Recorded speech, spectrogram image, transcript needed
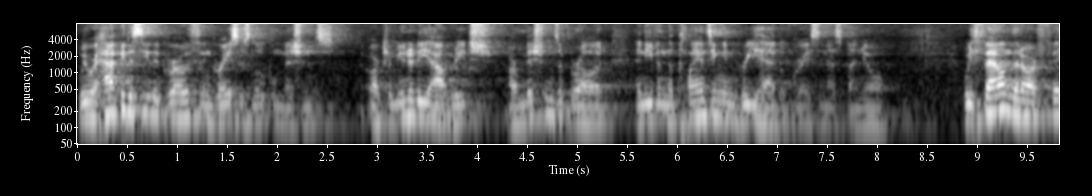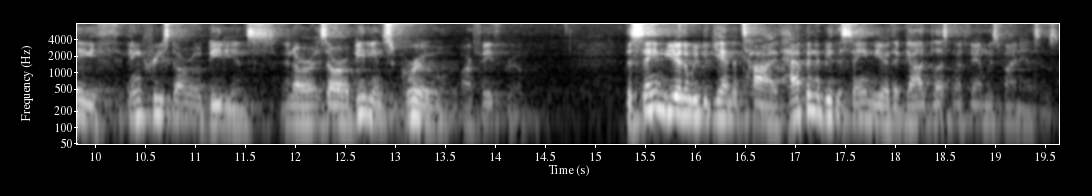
We were happy to see the growth in Grace's local missions, our community outreach, our missions abroad, and even the planting and rehab of Grace in Espanol. We found that our faith increased our obedience, and our, as our obedience grew, our faith grew. The same year that we began to tithe happened to be the same year that God blessed my family's finances.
